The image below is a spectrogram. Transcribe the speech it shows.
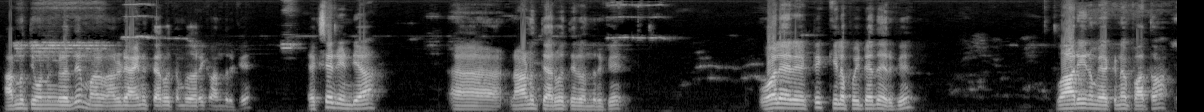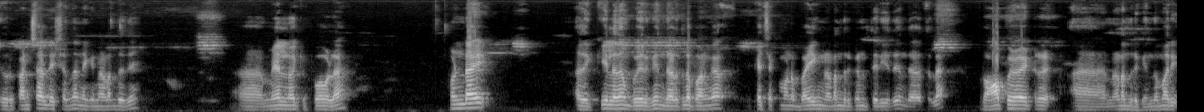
அறுநூத்தி ஒன்றுங்கிறது மறுபடியும் ஐநூற்றி அறுபத்தொம்பது வரைக்கும் வந்திருக்கு. எக்ஸைட் இந்தியா நானூற்றி அறுபத்தேழு வந்திருக்கு. ஓலை எலக்ட்ரிக் கீழே போயிட்டே தான் இருக்குது வாரி நம்ம ஏற்கனவே பார்த்தோம். இது ஒரு கன்சல்டேஷன் தான் இன்னைக்கு நடந்தது. மேல் நோக்கி போகல. ஹொண்டாய் அது கீழே தான் போயிருக்கு. இந்த இடத்துல பாருங்கள் எக்கச்சக்கமான பைக் நடந்திருக்குன்னு தெரியுது. இந்த இடத்துல ஒரு ஆப்ரேட்டர் நடந்திருக்கு. இந்த மாதிரி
